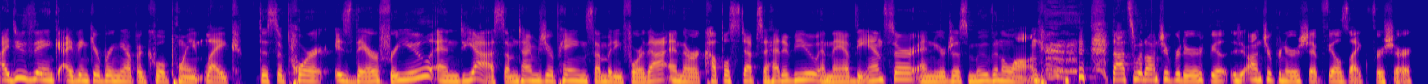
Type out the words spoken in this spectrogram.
I do think, I think you're bringing up a cool point. Like, the support is there for you. And yeah, sometimes you're paying somebody for that and they're a couple steps ahead of you and they have the answer and you're just moving along. That's what entrepreneur feel, entrepreneurship feels like for sure.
